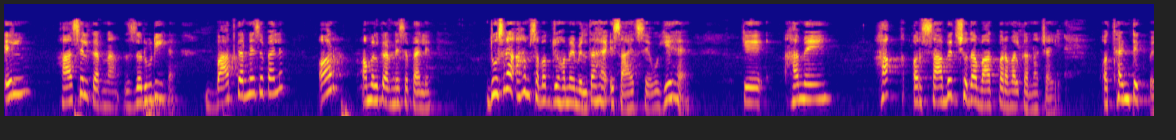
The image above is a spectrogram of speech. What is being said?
علم حاصل کرنا ضروری ہے۔ بات کرنے سے پہلے اور عمل کرنے سے پہلے۔ دوسرا اہم سبق جو ہمیں ملتا ہے اس آیت سے وہ یہ ہے کہ ہمیں حق اور ثابت شدہ بات پر عمل کرنا چاہیے اوتھینٹک پہ۔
